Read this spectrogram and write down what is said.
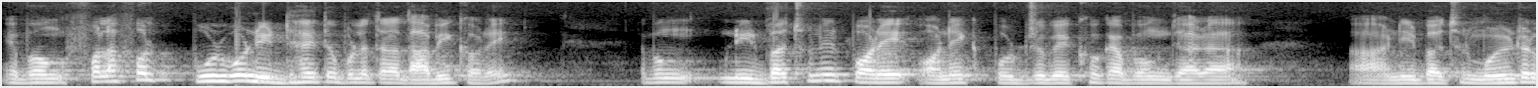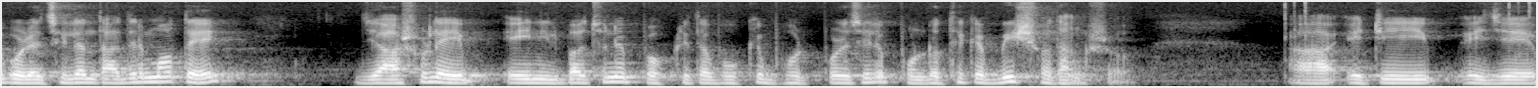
এবং ফলাফল পূর্ব নির্ধারিত বলে তারা দাবি করে এবং নির্বাচনের পরে অনেক পর্যবেক্ষক এবং যারা নির্বাচন মনিটর করেছিলেন, তাদের মতে যে আসলে এই- নির্বাচনে প্রকৃতপক্ষে ভোট পড়েছিল পনেরো থেকে বিশ শতাংশ। এটি এই যে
